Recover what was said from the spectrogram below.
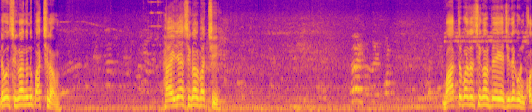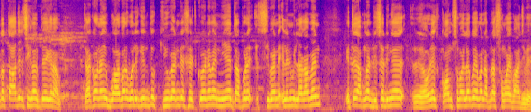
দেখুন সিগনাল কিন্তু পাচ্ছিলাম। হ্যাঁ এই জায়গায় সিগনাল পাচ্ছি। বাহাত্তর পার্সেন্ট সিগনাল পেয়ে গেছি, দেখুন, কত তাড়াতাড়ি সিগনাল পেয়ে গেলাম। যার আমি বারবার বলি কিন্তু কিউ ব্যান্ডে সেট করে নেবেন, নিয়ে তারপরে সি ব্যান্ড এলএনবি লাগাবেন। এতে আপনার ডিসাইডিংয়ে অনেক কম সময় লাগবে এবং আপনার সময় বাঁচবে।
